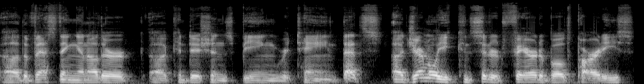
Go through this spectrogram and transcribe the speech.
uh, the vesting and other uh, conditions being retained. That's uh, generally considered fair to both parties,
